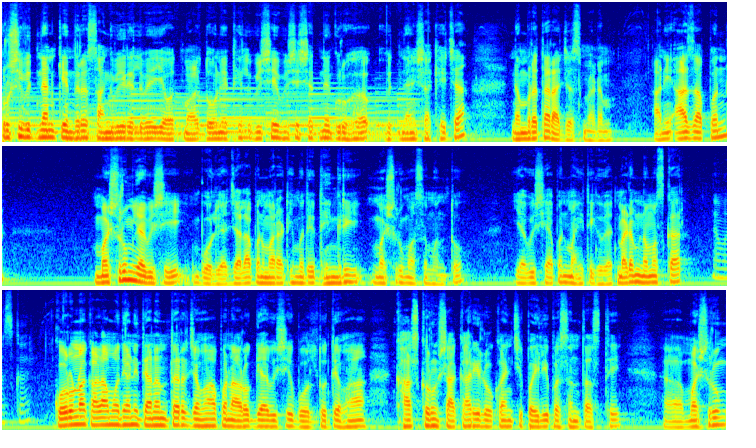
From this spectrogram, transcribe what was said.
कृषी विज्ञान केंद्र सांगवी रेल्वे यवतमाळ दोन येथील विषय विशेषज्ञ गृह विज्ञान शाखेच्या नम्रता राजस मॅडम. आणि आज आपण मशरूम याविषयी बोलूया ज्याला आपण मराठीमध्ये धिंगरी मशरूम असं म्हणतो. याविषयी आपण माहिती घेऊयात. मॅडम नमस्कार. नमस्कार. कोरोना काळामध्ये आणि त्यानंतर जेव्हा आपण आरोग्याविषयी बोलतो तेव्हा खास करून शाकाहारी लोकांची पहिली पसंत असते मशरूम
